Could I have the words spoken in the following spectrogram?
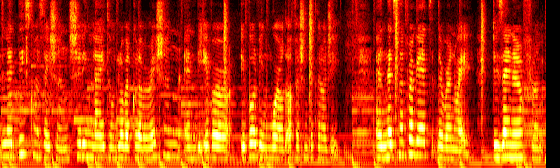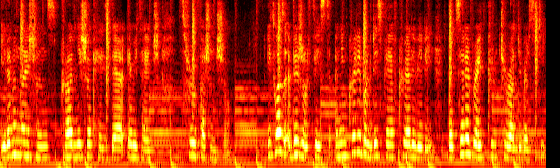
led this conversation, shedding light on global collaboration and the ever evolving world of fashion technology. And let's not forget the runway. Designers from 11 nations proudly showcased their heritage through fashion show. It was a visual feast, an incredible display of creativity that celebrated cultural diversity.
